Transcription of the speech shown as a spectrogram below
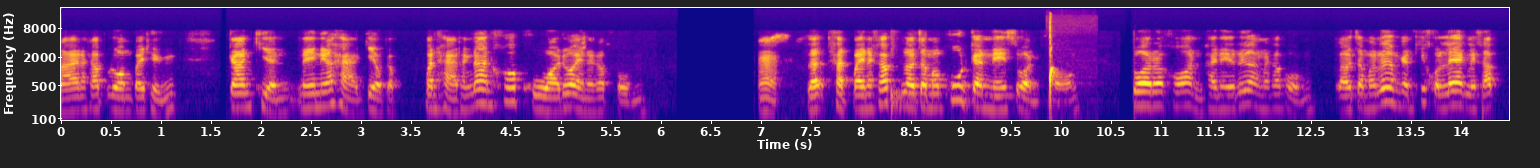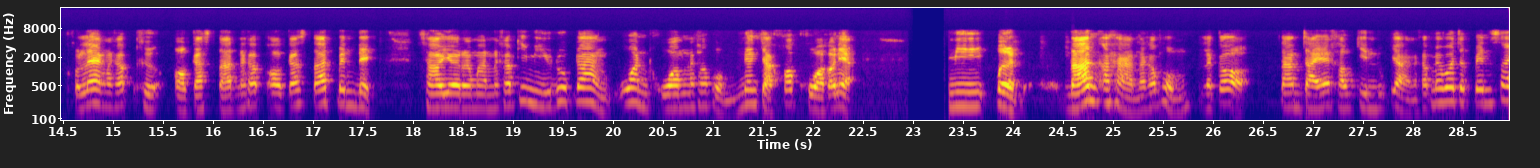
ร้ายนะครับ รวมไปถึงการเขียนในเนื้อหาเกี่ยวกับปัญหาทางด้านครอบครัวด้วยนะครับ ผมอ่าและถัดไปนะครับ เราจะมาพูดกันในส่วนของ ตัวละครภายในเรื่องนะครับ ผม เราจะมาเริ่มกันที่คนแรกเลยครับ คนแรกนะครับ คือออกัสตัสนะครับออกัสตัสเป็นเด็กชาวเยอรมันนะครับ ที่มีรูปร่างอ้วนท้วมนะครับ ผมเนื่องจากครอบครัวเขาเนี่ย มีเปิดร้านอาหารนะครับ ผมแล้วก็ตามใจให้เขากินทุกอย่างนะครับ ไม่ว่าจะเป็นไส้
